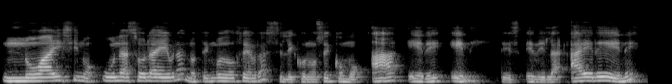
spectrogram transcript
no hay sino una sola hebra, no tengo dos hebras, se le conoce como ARN. Entonces, en el ARN,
